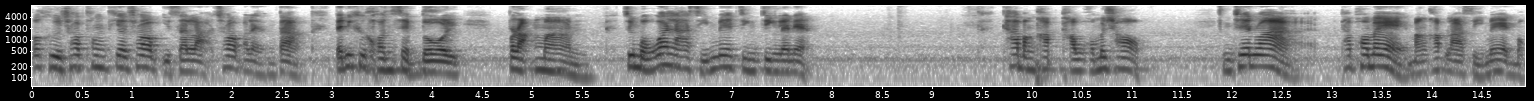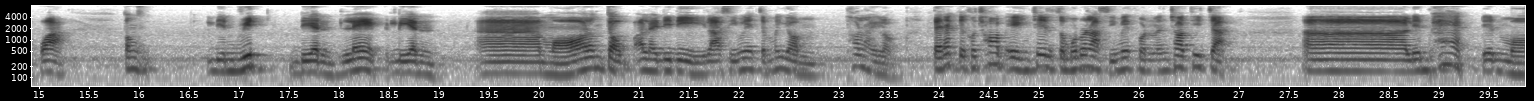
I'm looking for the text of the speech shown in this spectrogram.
ก็คือชอบท่องเที่ยวชอบอิสระชอบอะไรต่างๆ แต่นี่คือคอนเซปต์โดยประมาณ จึงบอกว่าราศีเมษจริง ๆ แล้วเนี่ย ถ้าบังคับเขาเขาไม่ชอบ อย่างเช่นว่า ถ้าพ่อแม่บังคับราศีเมษบอกว่าต้องเรียนวิทย์เรียนเลขเรียนอ่าหมอต้องจบอะไรดี ๆ ราศีเมษจะไม่ยอมเท่าไหร่หรอก แต่ถ้าเกิดเขาชอบเอง เช่น สมมติว่าราศีเมษคนนั้นชอบที่จะอ่าเรียนแพทย์เรียนหมอ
